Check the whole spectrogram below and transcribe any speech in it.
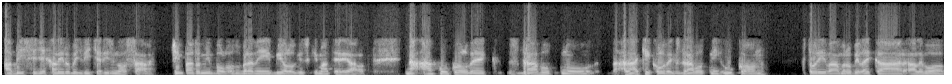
aby si nechali robiť výtery z nosa. Čím pádom im bol odbraný biologický materiál. Na akúkoľvek zdravotnú, na akýkoľvek zdravotný úkon, ktorý vám robí lekár alebo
